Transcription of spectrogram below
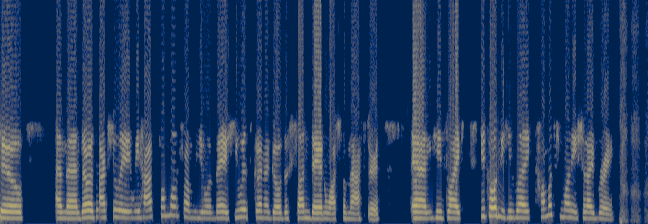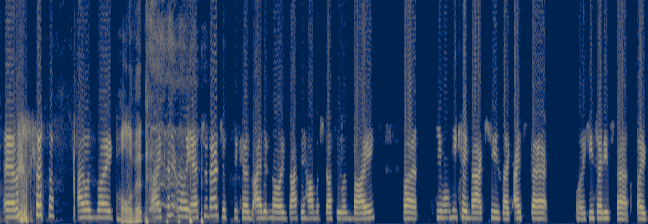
too. And then there was actually we had someone from U of A. He was gonna go this Sunday and watch the Masters, and he's like, he told me he's like, how much money should I bring? And I was like, all of it. I couldn't really answer that just because I didn't know exactly how much stuff he was buying. But he when he came back, he's like, I spent like he said he spent like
